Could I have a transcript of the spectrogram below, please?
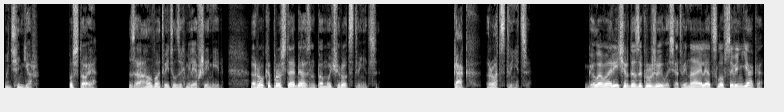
Монсеньор. Пустое. За Алву ответил захмелевший Эмиль. Рока просто обязан помочь родственнице. Как родственнице? Голова Ричарда закружилась от вина или от слов Савиньяка.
